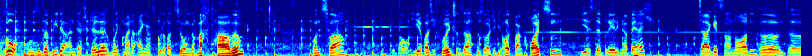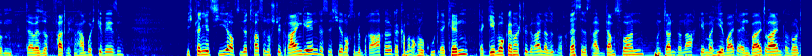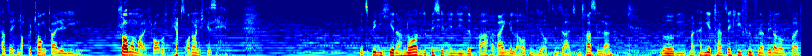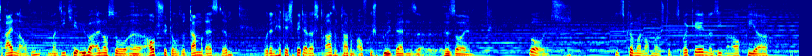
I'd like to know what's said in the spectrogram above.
So, nun sind wir wieder an der Stelle, wo ich meine Eingangsmoderation gemacht habe. Und zwar genau hier, was ich vorhin schon sagte, sollte die Autobahn kreuzen. Hier ist der Brelinger Berg. Da geht es nach Norden und ähm, da wäre so Fahrtrichtung Hamburg gewesen. Ich kann jetzt hier auf dieser Trasse noch ein Stück reingehen. Das ist hier noch so eine Brache, da kann man auch noch gut erkennen. Da gehen wir auch gleich mal ein Stück rein, da sind noch Reste des alten Damms vorhanden. Und dann danach gehen wir hier weiter in den Wald rein. Da sollen tatsächlich noch Betonteile liegen. Schauen wir mal, ich, ich habe es auch noch nicht gesehen. Jetzt bin ich hier nach Norden so ein bisschen in diese Brache reingelaufen, sie auf dieser alten Trasse lang. Ähm, man kann hier tatsächlich 500 Meter noch weit reinlaufen. Und man sieht hier überall noch so äh, Aufschüttungen, so Dammreste, wo dann hätte später das Straßenplanum aufgespült werden so, äh, sollen. Ja, und jetzt können wir noch mal ein Stück zurückgehen. Da sieht man auch hier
